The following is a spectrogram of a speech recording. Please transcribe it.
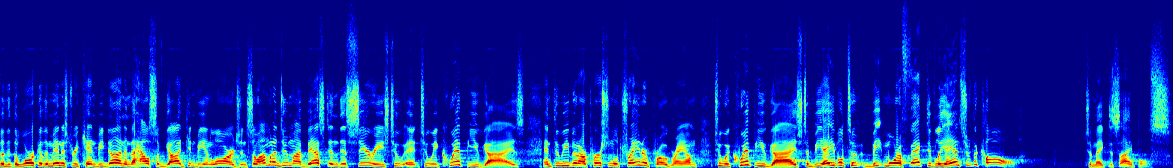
so that the work of the ministry can be done and the house of God can be enlarged. And so I'm going to do my best in this series to, uh, to equip you guys, and through even our personal trainer program, to equip you guys to be able to be more effectively answer the call to make disciples.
